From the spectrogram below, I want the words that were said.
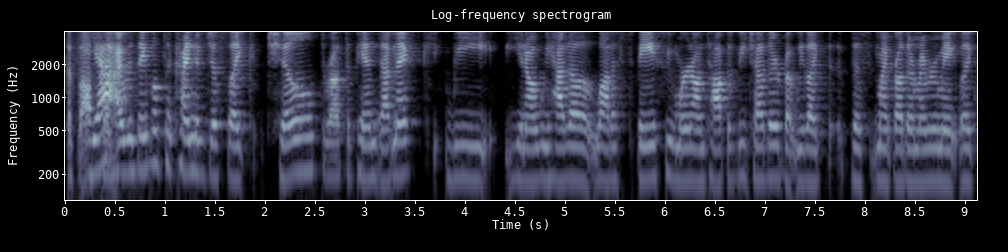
That's awesome. Yeah, I was able to kind of just like chill throughout the pandemic. We, you know, we had a lot of space. We weren't on top of each other, but we like this my brother and my roommate like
